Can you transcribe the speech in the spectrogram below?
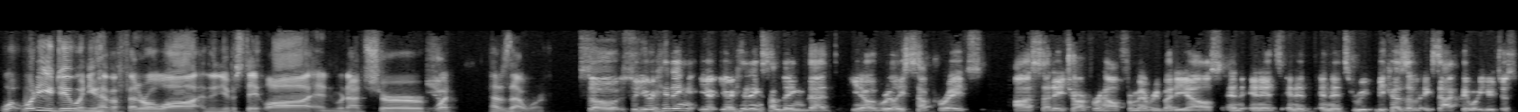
what what do you do when you have a federal law and then you have a state law and we're not sure yeah. what? How does that work? so so you're hitting you're, you're hitting something that you know really separates us at HR for Health from everybody else, and and it's and it and it's re- because of exactly what you just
